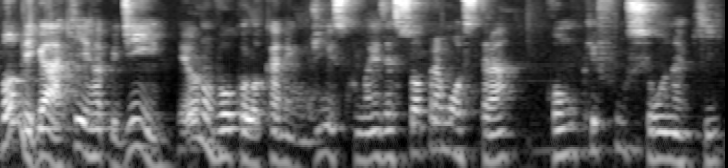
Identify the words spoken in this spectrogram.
Vamos ligar aqui rapidinho? Eu não vou colocar nenhum disco, mas é só para mostrar como que funciona aqui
